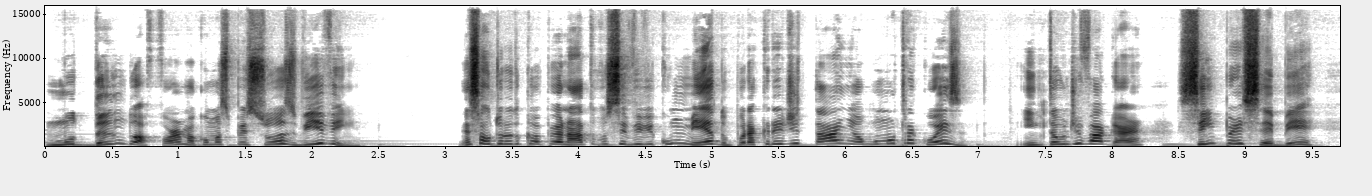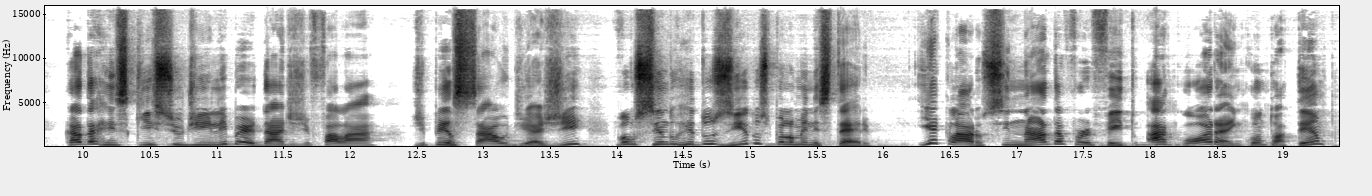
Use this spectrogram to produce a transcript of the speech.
mudando a forma como as pessoas vivem. Nessa altura do campeonato, você vive com medo por acreditar em alguma outra coisa. Então, devagar, sem perceber, cada resquício de liberdade de falar, de pensar ou de agir vão sendo reduzidos pelo ministério. E é claro, se nada for feito agora, enquanto há tempo,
